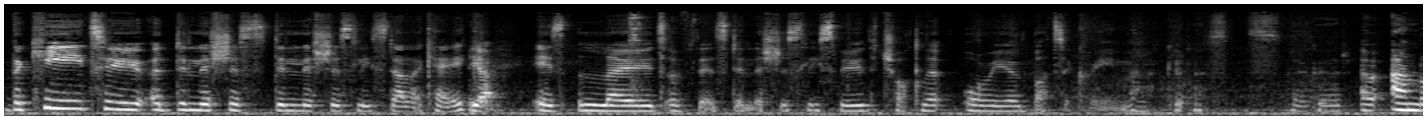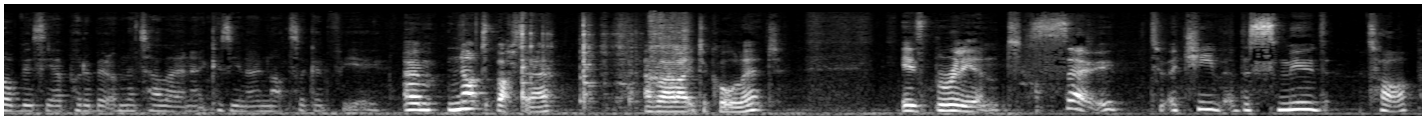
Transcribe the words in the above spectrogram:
the key to a delicious, deliciously stellar cake Yeah. Is loads of this deliciously smooth chocolate Oreo buttercream. Goodness, it's so good. Oh, and obviously, I put a bit of Nutella in it because you know nuts are good for you. Um, nut butter, as I like to call it, is brilliant. So, to achieve the smooth top,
